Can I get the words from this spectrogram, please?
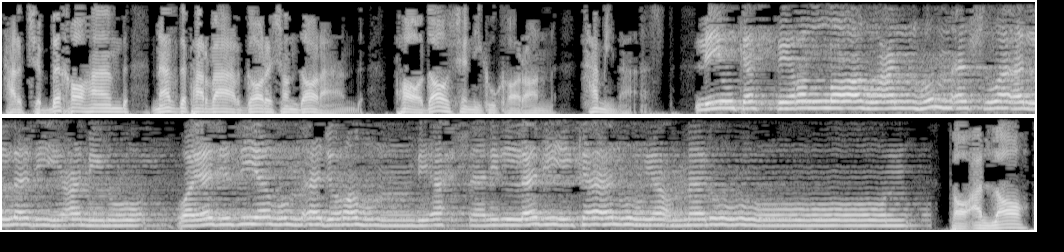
هرچه بخواهند نزد پروردگارشان دارند. پاداش نیکوکاران همین است. لیکفر الله عنهم اسوأ الذی عملوا ويجزيهم اجرهم باحسن الذي كانوا يعملون. تا الله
